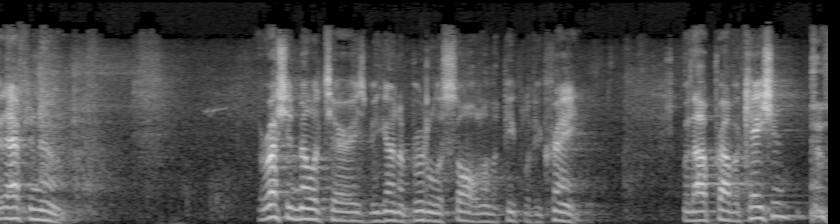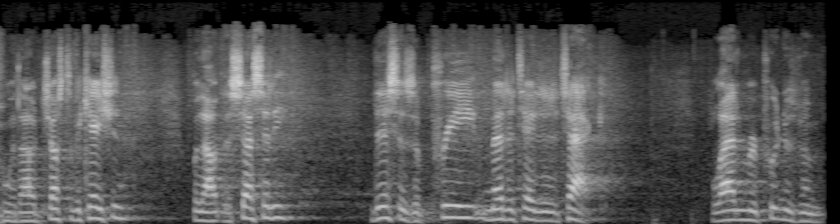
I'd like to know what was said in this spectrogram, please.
Good afternoon. The Russian military has begun a brutal assault on the people of Ukraine. Without provocation, without justification, without necessity, this is a premeditated attack. Vladimir Putin has been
